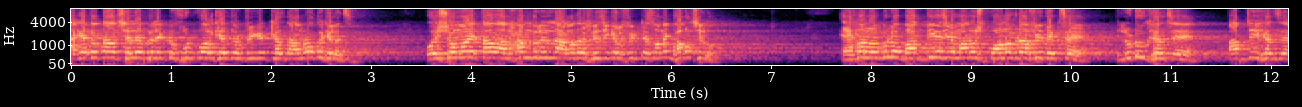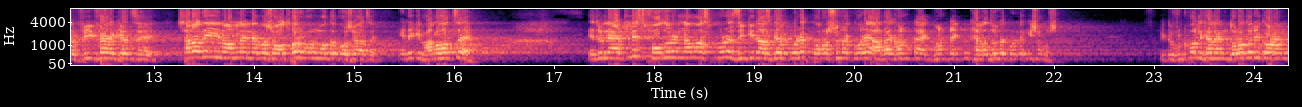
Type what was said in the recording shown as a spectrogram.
আগে তো তাও ছেলে পেলে একটু ফুটবল খেলতো ক্রিকেট খেলতো, আমরাও তো খেলেছি। ওই সময় তাও আলহামদুলিল্লাহ আমাদের ফিজিক্যাল ফিটনেস অনেক ভালো ছিল। এখন ওগুলো বাদ দিয়ে যে মানুষ পর্নোগ্রাফি দেখছে, লুডু খেলছে পাবজি খেলছে ফ্রি ফায়ার খেলছে, সারাদিন অনলাইনে বসে, অথর্বর মধ্যে বসে আছে, এটা কি ভালো হচ্ছে? এজন্য অ্যাটলিস্ট ফজরের নামাজ পড়ে জিকির আজগার করে, পড়াশোনা করে, আধা ঘণ্টা, এক ঘণ্টা একটু খেলাধুলা করলে কি সমস্যা? একটু ফুটবল খেলেন, দৌড়াদৌড়ি করেন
